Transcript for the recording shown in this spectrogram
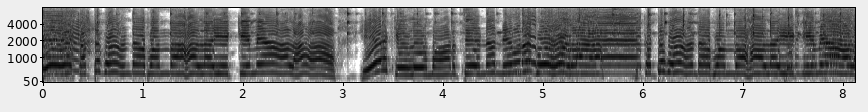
ಏ ಕಟ್ಟಕೊಂಡ ಬಂದ ಹಳ ಇಕ್ಕಿ ಮ್ಯಾಳ ಏ ಕೇಳಿ ಮಾಡ್ತೇನ ನಿನ್ನಗೋಳ ಕಟ್ಟಕೊಂಡ ಬಂದ ಹಳ ಇಕ್ಕಿ ಮ್ಯಾಳ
